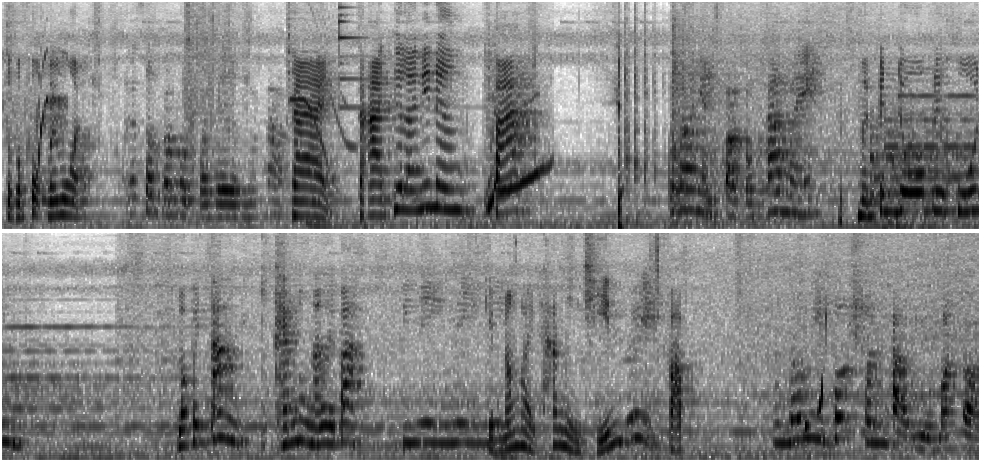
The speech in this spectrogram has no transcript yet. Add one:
สกปรกไปหมด แล้วสกปรกกว่าเดิมหรือเปล่าใช่สะอาดขึ้นแล้วนิดนึงปะต้องเห็นฝั่งตรงข้ามไหมเหมือนเป็นโดมเลยคุณ เราไปตั้งแคมป์ตรงนั้นเลยปะนิ่งๆนิ่งๆเก็บน้องหอยทากหนึ่งชิ้นเฮ้ยฟับมันต้องมีพวกชนเผ่าอยู่มาก่อน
